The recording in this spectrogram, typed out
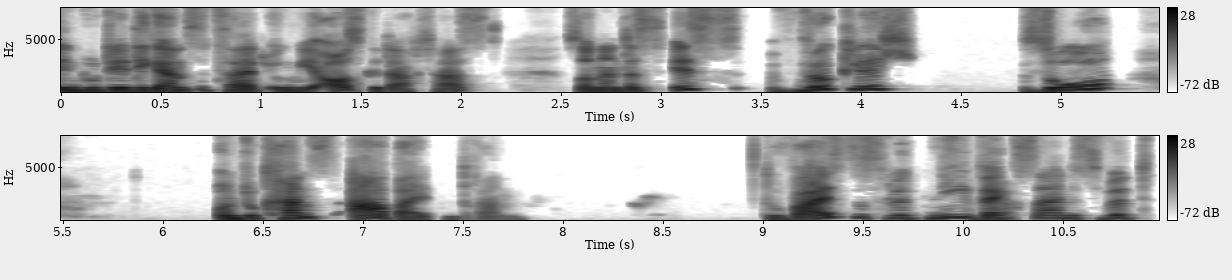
den du dir die ganze Zeit irgendwie ausgedacht hast, sondern das ist wirklich so und du kannst arbeiten dran. Du weißt, es wird nie weg sein, es wird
